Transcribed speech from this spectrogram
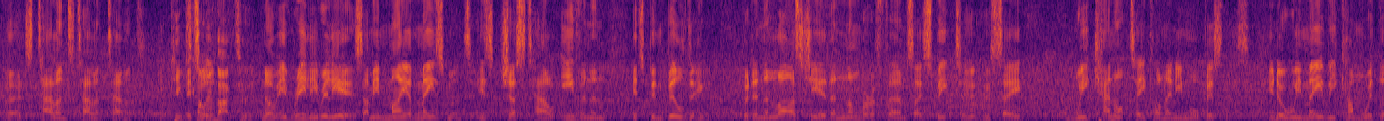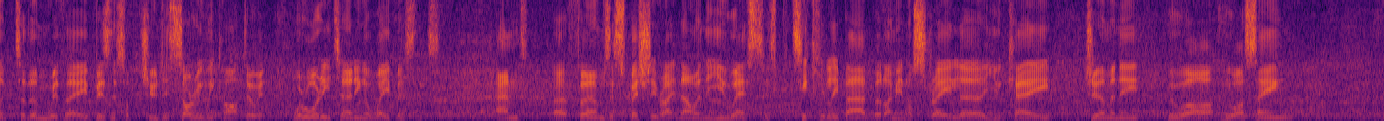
Uh, it's talent, talent, talent. It keeps it's coming all, back to it. No, it really, really is. I mean, my amazement is just how even in, it's been building, but in the last year, the number of firms I speak to who say, we cannot take on any more business. You know, we maybe come with them, to them with a business opportunity. Sorry, we can't do it. We're already turning away business. And uh, firms, especially right now in the US, it's particularly bad, but I mean Australia, UK, Germany, who are, who are saying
